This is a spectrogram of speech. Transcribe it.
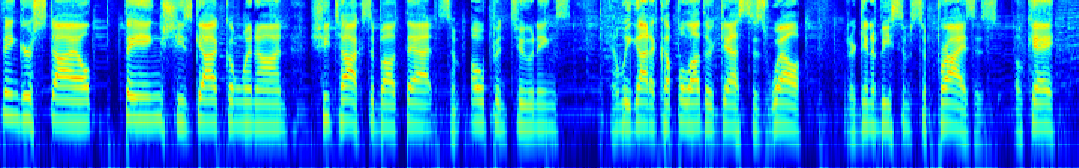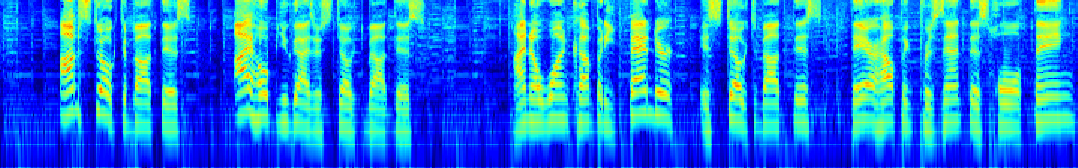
finger style thing she's got going on. She talks about that, some open tunings, and we got a couple other guests as well that are going to be some surprises. Okay, I'm stoked about this. I hope you guys are stoked about this. I know one company, Fender, is stoked about this. They are helping present this whole thing.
